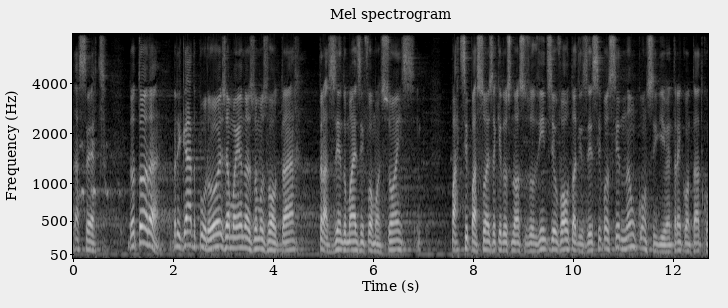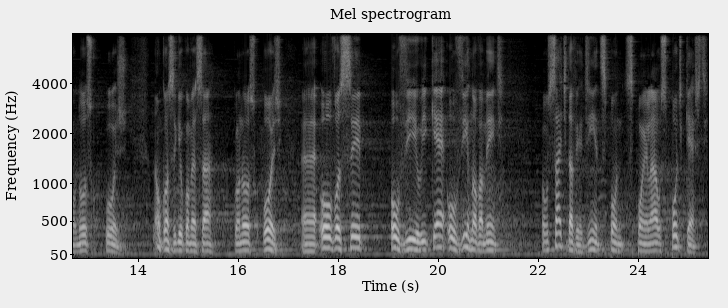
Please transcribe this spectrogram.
dá certo. Doutora, obrigado por hoje. Amanhã nós vamos voltar trazendo mais informações, participações aqui dos nossos ouvintes. Eu volto a dizer: se você não conseguiu entrar em contato conosco hoje, não conseguiu conversar conosco hoje, é, ou você ouviu e quer ouvir novamente, o site da Verdinha dispõe, dispõe lá os podcasts.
